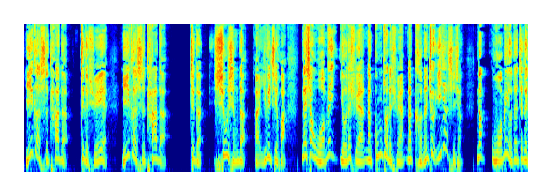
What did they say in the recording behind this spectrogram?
一个是他的这个学业，一个是他的这个修行的啊一个计划。那像我们有的学员，那工作的学员，那可能就一件事情。那我们有的这个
